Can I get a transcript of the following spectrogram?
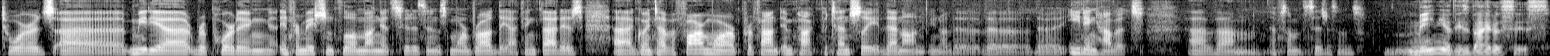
towards uh, media reporting, information flow among its citizens more broadly. I think that is uh, going to have a far more profound impact potentially than on, you know, the, the, the eating habits of, um, of some citizens. Many of these viruses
